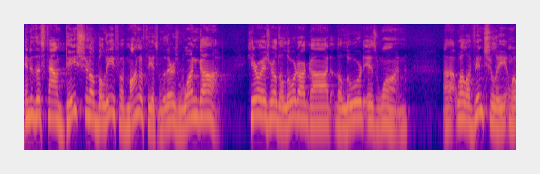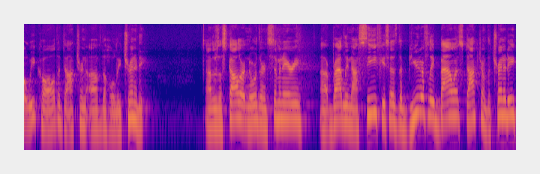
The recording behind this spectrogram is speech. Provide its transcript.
into this foundational belief of monotheism that there is one God. Hear, O Israel, the Lord our God, the Lord is one. Uh, well, eventually, in what we call the doctrine of the Holy Trinity. Uh, there's a scholar at Northern Seminary, uh, Bradley Nassif. He says the beautifully balanced doctrine of the Trinity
